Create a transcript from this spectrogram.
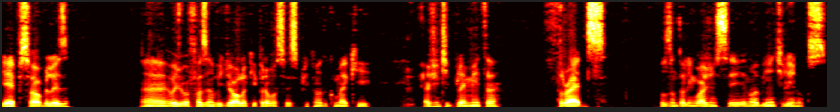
E aí pessoal, beleza? É, hoje eu vou fazer um vídeo aula aqui para vocês explicando como é que a gente implementa threads usando a linguagem C no ambiente Linux.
